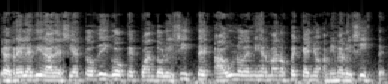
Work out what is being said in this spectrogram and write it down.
el rey les dirá, de cierto digo que cuando lo hiciste a uno de mis hermanos pequeños, a mí me lo hiciste.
